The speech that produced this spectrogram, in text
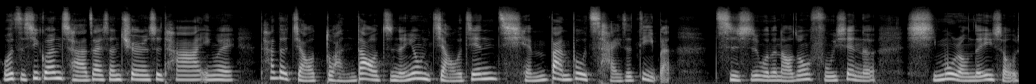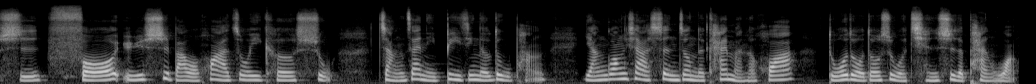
我仔细观察，再三确认是他，因为他的脚短到只能用脚尖前半步踩着地板。此时，我的脑中浮现了席慕容的一首诗：“佛于是把我化作一棵树，长在你必经的路旁，阳光下慎重地开满了花，朵朵都是我前世的盼望。”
